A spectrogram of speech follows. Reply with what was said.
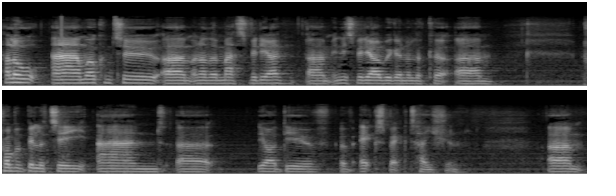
Hello and welcome to um, another maths video. Um, in this video we're going to look at um, probability and uh, the idea of, of expectation. Um,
